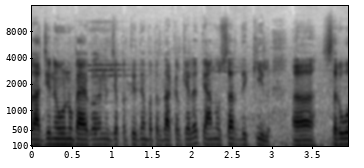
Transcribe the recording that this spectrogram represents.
राज्य निवडणूक आयोगाने जे प्रतिज्ञापत्र दाखल केलं त्यानुसार देखील सर्व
